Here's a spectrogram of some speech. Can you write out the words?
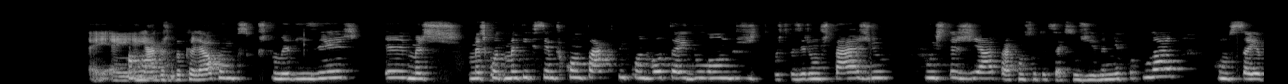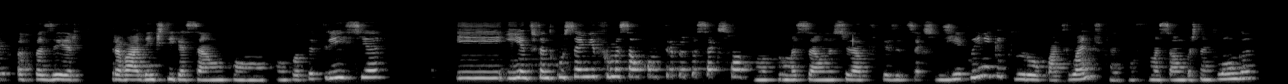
em, em, águas de bacalhau, como se costuma dizer, eh, mas, mas mantive sempre contacto e quando voltei de Londres, depois de fazer um estágio, fui estagiar para a consulta de sexologia da minha faculdade, comecei a, a fazer trabalho de investigação com, com a Patrícia, e, e, entretanto, comecei a minha formação como terapeuta sexual, uma formação na Sociedade Portuguesa de Sexologia Clínica, que durou 4 anos, portanto, uma formação bastante longa.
